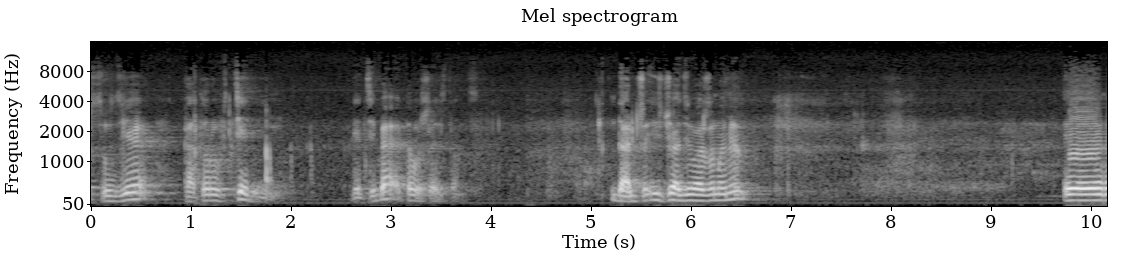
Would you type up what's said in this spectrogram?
к суде, который в те дни. Для тебя это высшая инстанция. Дальше, еще один важный момент. Э,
